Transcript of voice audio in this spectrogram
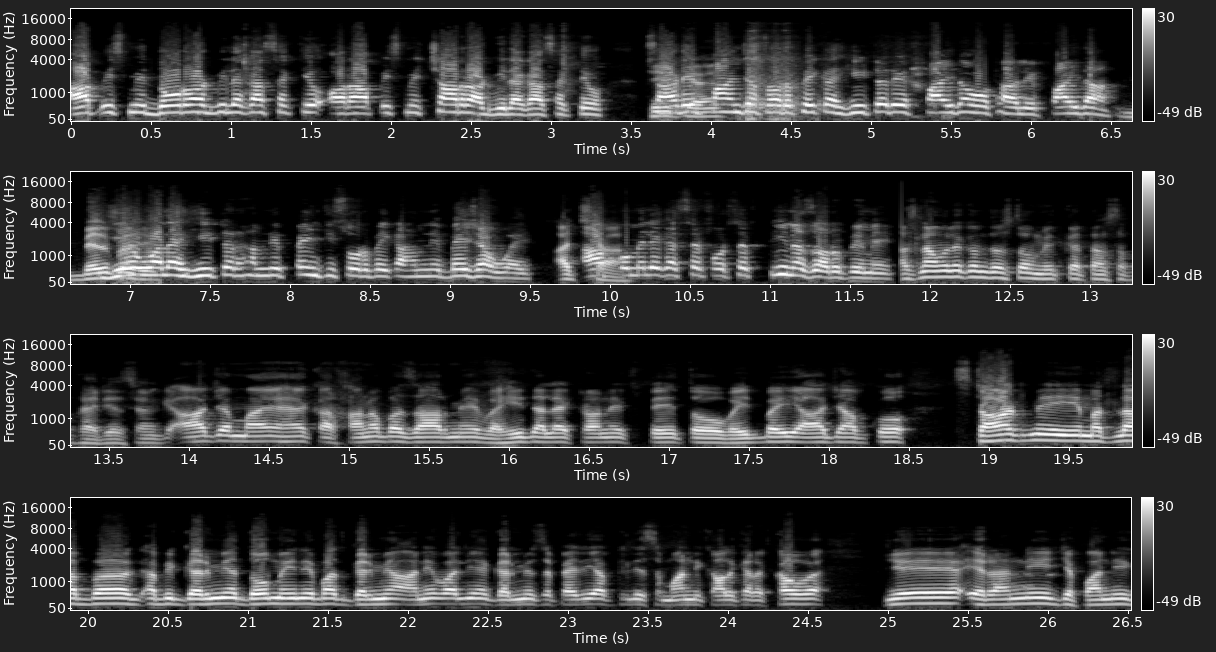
आप इसमें दो रॉड भी लगा सकते हो और आप इसमें चार रॉड भी लगा सकते हो। साढ़े पाँच हज़ार रुपए का हीटर एक फ़ायदा उठा ले फ़ायदा। ये वाला हीटर हमने पैंतीस सौ रुपए का हमने भेजा हुआ है। अच्छा। आपको मिलेगा सिर्फ़ और सिर्फ़ तीन हज़ार रुपए में। असला दोस्तों उम्मीद करता हूँ सब खैरियत से होंगे। आज हम आए हैं कारखाना बाज़ार में वहीद इलेक्ट्रॉनिक्स पे। तो वहीद भाई आज आपको स्टार्ट में ये मतलब अभी गर्मियाँ दो महीने बाद गर्मियाँ आने वाली हैं। गर्मियों से पहले आपके लिए सामान निकाल के रखा हुआ है। ये ईरानी जापानी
